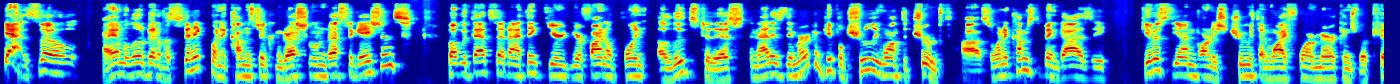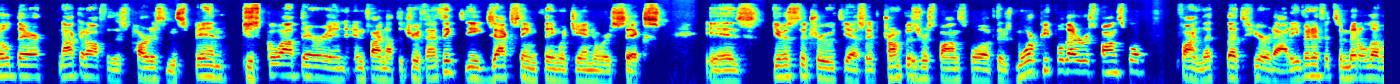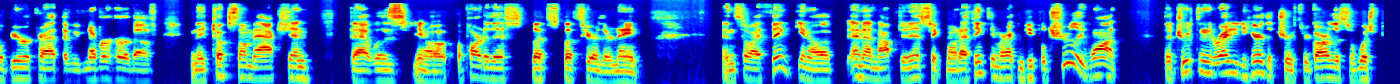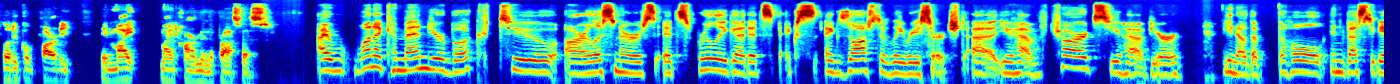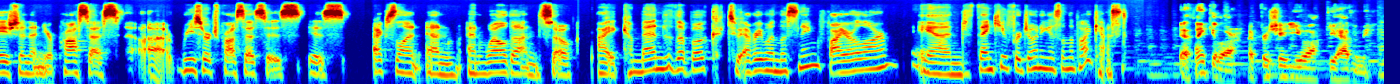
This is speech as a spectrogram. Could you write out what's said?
Yeah, so I am a little bit of a cynic when it comes to congressional investigations. But with that said, I think your your final point alludes to this, and that is the American people truly want the truth. Uh, so when it comes to Benghazi, give us the unvarnished truth on why four Americans were killed there. Knock it off with this partisan spin. Just go out there and, and find out the truth. And I think the exact same thing with January 6th is give us the truth. Yes, if Trump is responsible, if there's more people that are responsible, fine, let, let's hear it out. Even if it's a middle level bureaucrat that we've never heard of and they took some action that was, you know, a part of this, let's let's hear their name. And so I think, you know, and an optimistic note, I think the American people truly want the truth and they're ready to hear the truth, regardless of which political party it might might harm in the process. I want to commend your book to our listeners. It's really good. It's ex- exhaustively researched. Uh, you have charts. You have your, you know, the the whole investigation and your process, uh, research process is is excellent and and well done. So I commend the book to everyone listening. Fire Alarm, and thank you for joining us on the podcast. Yeah, thank you, Laura. I appreciate you uh, you having me.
